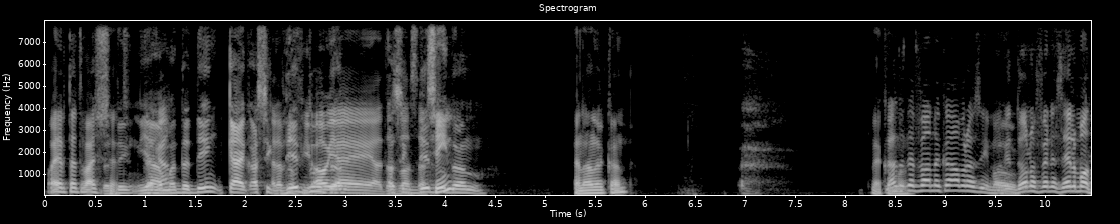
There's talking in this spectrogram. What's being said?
Oh, je hebt gezet. ding, ja, maar dat ding... Kijk, als ik 11 dit doe, oh, dan... ja, ja, ja, dat als was ik dat. dit Zien? doe, dan... Aan de andere kant? Lekker, Laat man. het even aan de camera zien, man. Oh. Donovan is helemaal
